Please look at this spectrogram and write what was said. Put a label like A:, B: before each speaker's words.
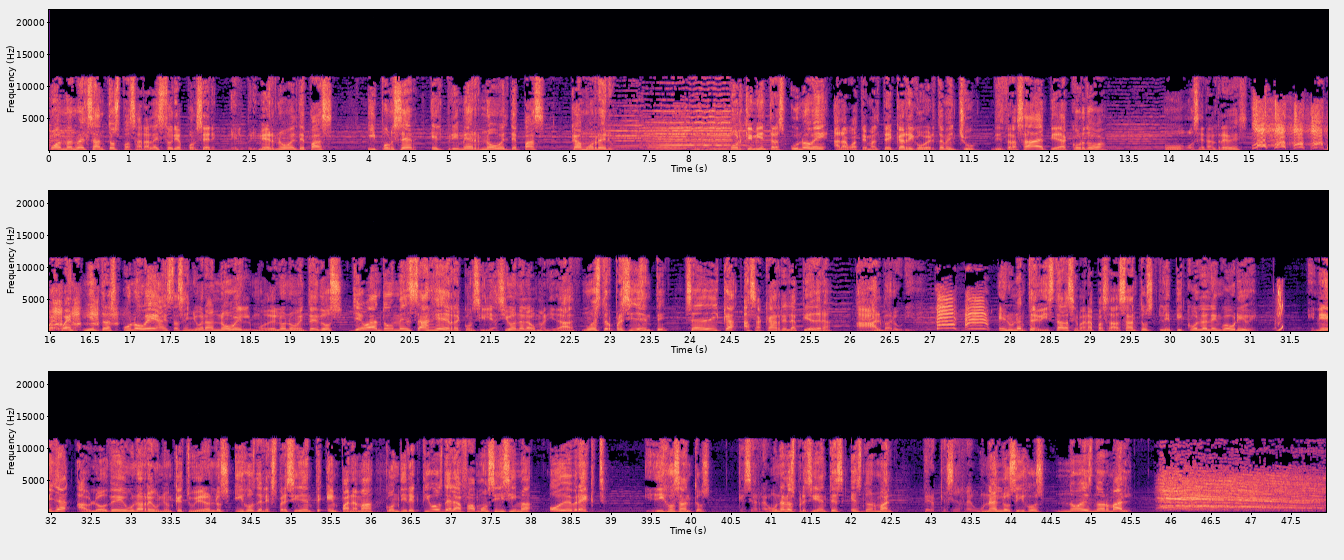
A: Juan Manuel Santos pasará a la historia por ser el primer Nobel de Paz y por ser el primer Nobel de Paz camorrero. Porque mientras uno ve a la guatemalteca Rigoberta Menchú disfrazada de Piedad Córdoba, o, será al revés, bueno, mientras uno ve a esta señora Nobel modelo 92 llevando un mensaje de reconciliación a la humanidad, nuestro presidente se dedica a sacarle la piedra a Álvaro Uribe. En una entrevista la semana pasada, Santos le picó la lengua a Uribe. En ella habló de una reunión que tuvieron los hijos del expresidente en Panamá con directivos de la famosísima Odebrecht. Y dijo Santos que se reúnan los presidentes es normal, pero que se reúnan los hijos no es normal.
